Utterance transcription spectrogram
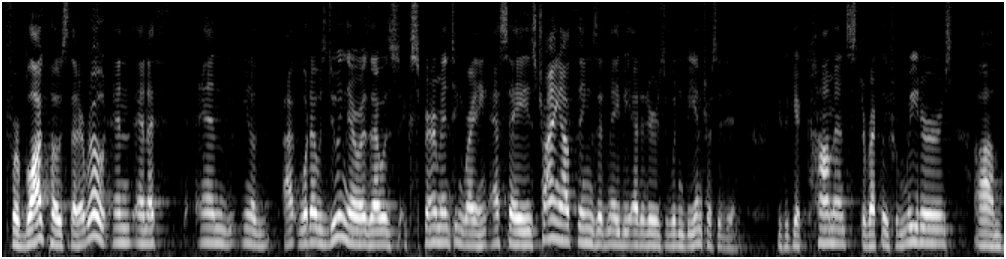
for blog posts that I wrote. And, and, I and you know, I, what I was doing there was I was experimenting, writing essays, trying out things that maybe editors wouldn't be interested in. You could get comments directly from readers. Um,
